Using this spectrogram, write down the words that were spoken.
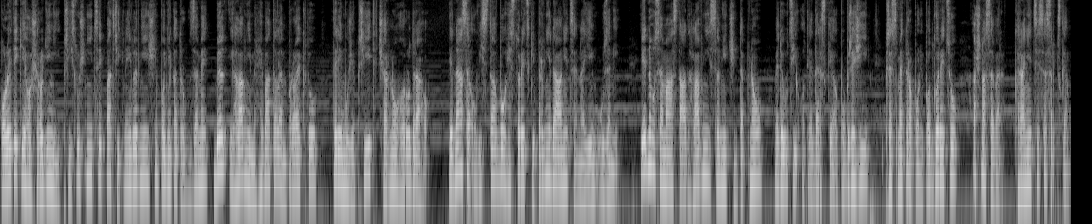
Politik jehož rodinní příslušníci patří k nejvlivnějším podnikatelům v zemi, byl i hlavním hybatelem projektu, který může přijít Černou horu draho. Jedná se o výstavbu historicky první dálnice na jejím území. Jednou se má stát hlavní silniční tepnou, vedoucí od jaderského pobřeží přes metropoli Podgoricu až na sever, k hranici se Srbskem.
